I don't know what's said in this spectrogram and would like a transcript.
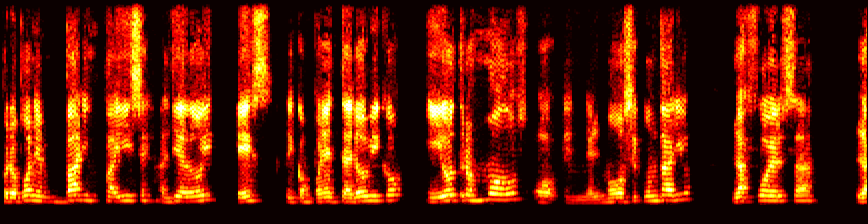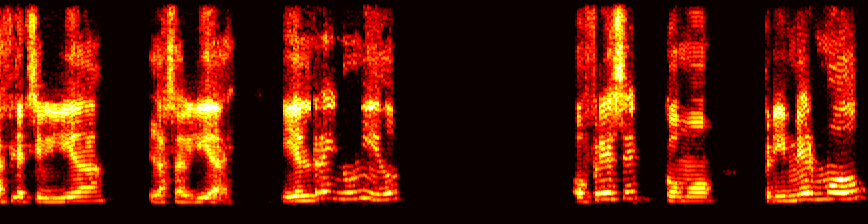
proponen varios países al día de hoy es el componente aeróbico y otros modos, o en el modo secundario, la fuerza, la flexibilidad, las habilidades. Y el Reino Unido ofrece como primer modo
